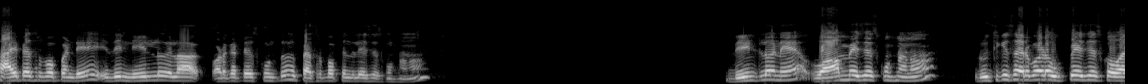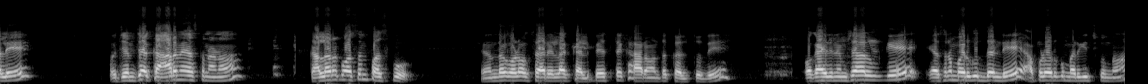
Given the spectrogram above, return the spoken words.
సాయి పెసరపప్పు అండి. ఇది నీళ్ళు ఇలా వడకట్టేసుకుంటూ పెసరపప్పు ఇందులో వేసేసుకుంటున్నాను. దీంట్లోనే వామ్ వేసేసుకుంటున్నాను. రుచికి సరిపడా ఉప్పు వేసేసుకోవాలి. ఒక చెంచా కారం వేస్తున్నాను. కలర్ కోసం పసుపు. ఇదంతా కూడా ఒకసారి ఇలా కలిపేస్తే కారం అంతా కలుతుంది. ఒక ఐదు నిమిషాలకి ఎసరు మరుగుద్దండి. అప్పటి వరకు మరిగించుకుందాం.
